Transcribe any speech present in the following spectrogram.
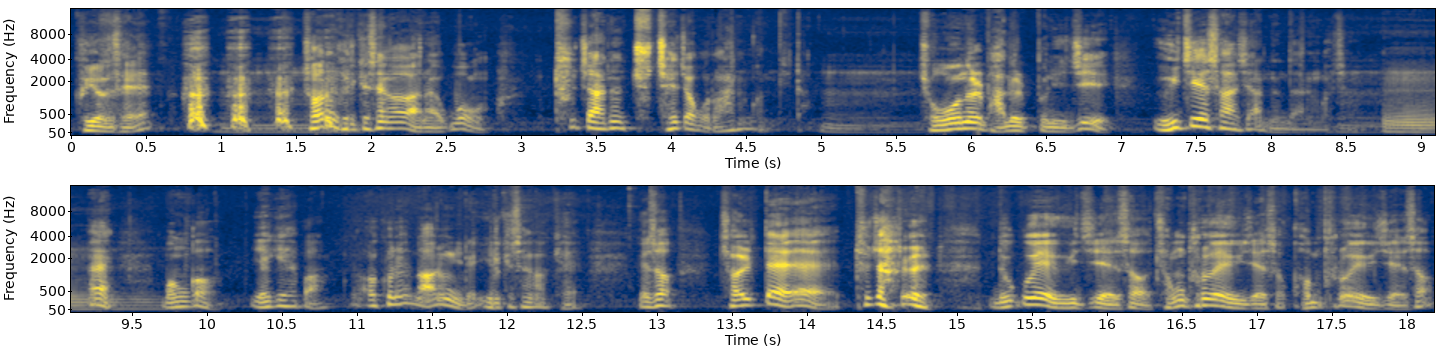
그 연세에? 저는 그렇게 생각 안 하고 투자는 주체적으로 하는 겁니다. 조언을 받을 뿐이지 의지해서 하지 않는다는 거죠. 음. 네, 뭔가 얘기해봐. 어 그래 나는 이래, 이렇게 생각해. 그래서 절대 투자를 누구에 의지해서 정프로에 의지해서 건프로에 의지해서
